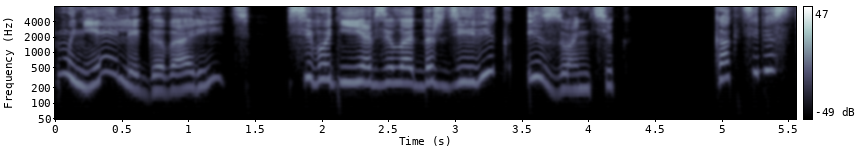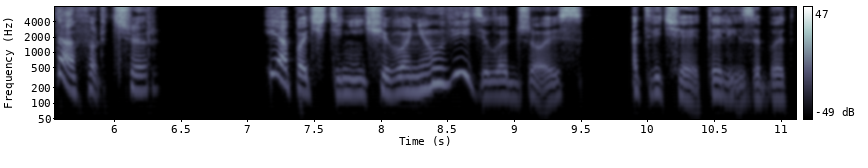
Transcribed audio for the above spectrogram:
«Мне ли говорить? Сегодня я взяла дождевик и зонтик. Как тебе Стаффордшир?» «Я почти ничего не увидела, Джойс», — отвечает Элизабет.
